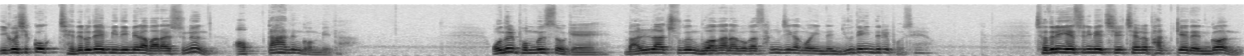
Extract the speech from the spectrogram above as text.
이것이 꼭 제대로 된 믿음이라 말할 수는 없다는 겁니다. 오늘 본문 속에 말라 죽은 무화과 나무가 상징하고 있는 유대인들을 보세요. 저들이 예수님의 질책을 받게 된 건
